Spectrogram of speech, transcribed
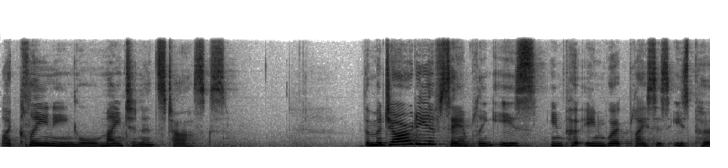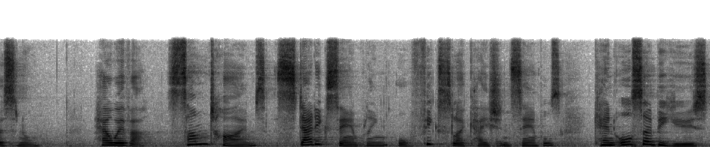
like cleaning or maintenance tasks. The majority of sampling is in, in workplaces is personal. However, sometimes static sampling or fixed location samples can also be used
